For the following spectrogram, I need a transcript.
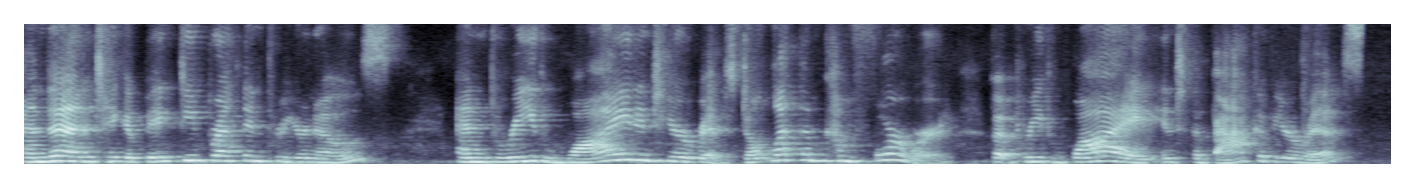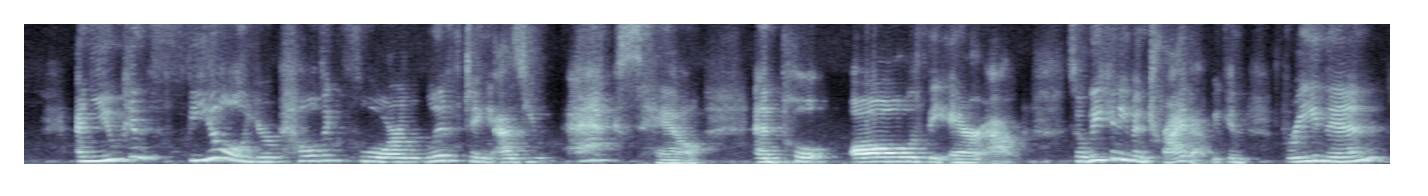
And then take a big deep breath in through your nose and breathe wide into your ribs. Don't let them come forward, but breathe wide into the back of your ribs. And you can feel your pelvic floor lifting as you exhale and pull all of the air out. So we can even try that. We can breathe in,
